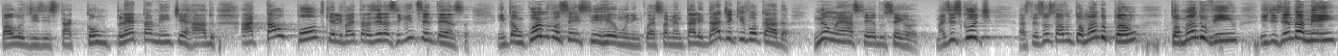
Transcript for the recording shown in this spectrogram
Paulo diz: está completamente errado, a tal ponto que ele vai trazer a seguinte sentença. Então, quando vocês se reúnem com essa mentalidade equivocada, não é a ceia do Senhor. Mas escute: as pessoas estavam tomando pão, tomando vinho e dizendo amém,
